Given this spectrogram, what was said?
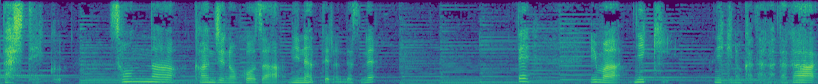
う出していくそんな感じの講座になってるんですねで今2期2期の方々が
